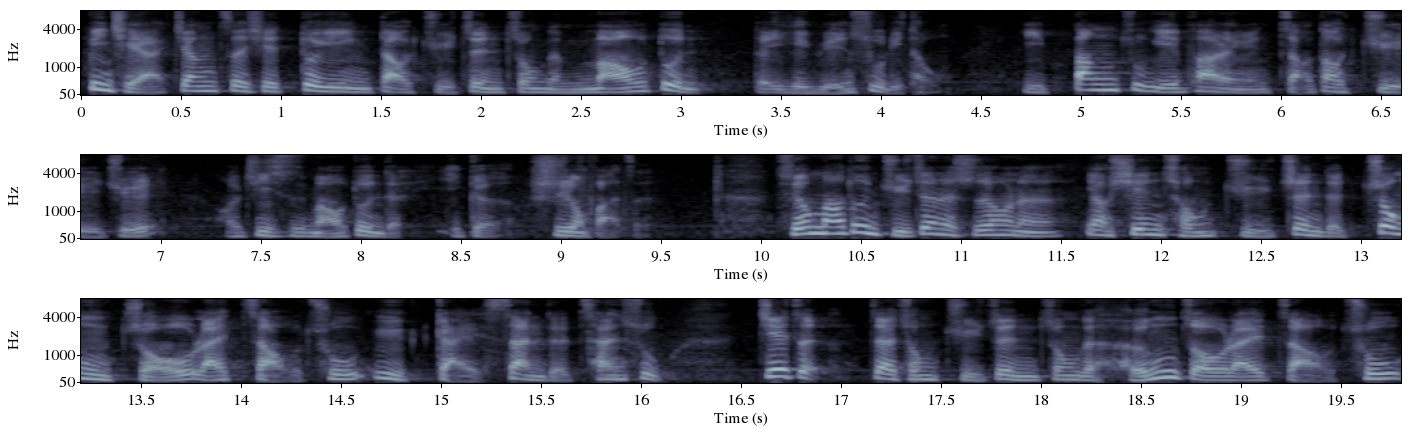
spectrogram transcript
并且啊，将这些对应到矩阵中的矛盾的一个元素里头，以帮助研发人员找到解决哦即时矛盾的一个适用法则。使用矛盾矩阵的时候呢，要先从矩阵的纵轴来找出欲改善的参数，接着再从矩阵中的横轴来找出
